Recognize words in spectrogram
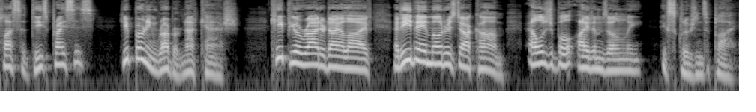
Plus, at these prices, you're burning rubber, not cash. Keep your ride or die alive at ebaymotors.com. Eligible items only, exclusions apply.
